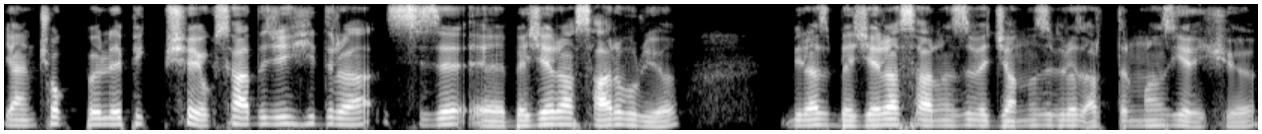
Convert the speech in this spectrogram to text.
Yani çok böyle epik bir şey yok. Sadece Hydra size e, beceri hasarı vuruyor. Biraz beceri hasarınızı ve canınızı biraz arttırmanız gerekiyor.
